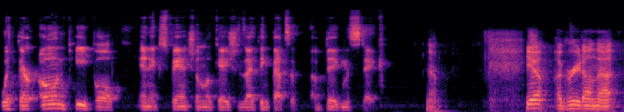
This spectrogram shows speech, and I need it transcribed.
with their own people in expansion locations. I think that's a, a big mistake. Yeah. Yep, agreed on that.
